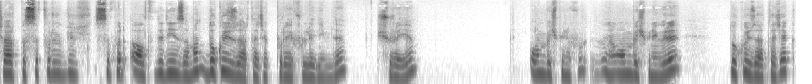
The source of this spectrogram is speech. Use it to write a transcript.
çarpı 0,06 dediğin zaman 900 artacak burayı fulllediğimde. Şurayı. 15.000'e full, 15.000'e göre 900 artacak.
